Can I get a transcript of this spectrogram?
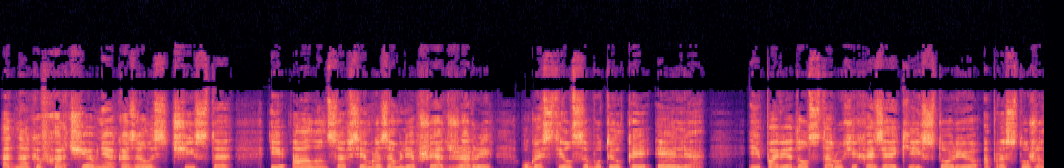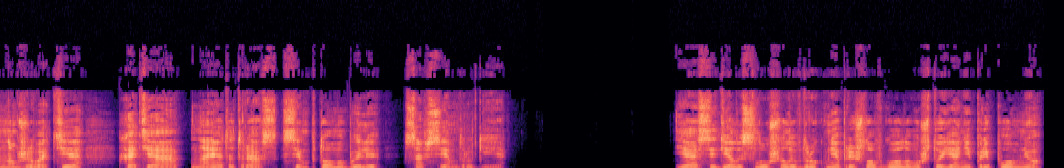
Однако в харчевне оказалось чисто, и Алан, совсем разомлевший от жары, угостился бутылкой Эля и поведал старухе-хозяйке историю о простуженном животе, хотя на этот раз симптомы были совсем другие. Я сидел и слушал, и вдруг мне пришло в голову, что я не припомню,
